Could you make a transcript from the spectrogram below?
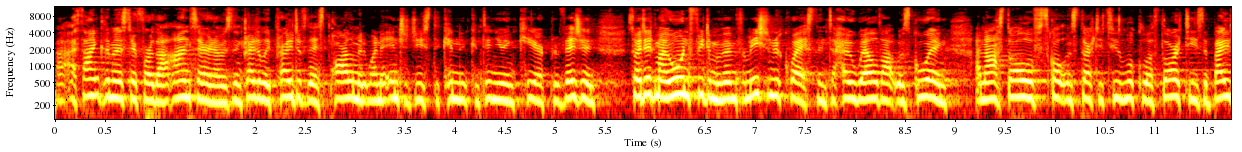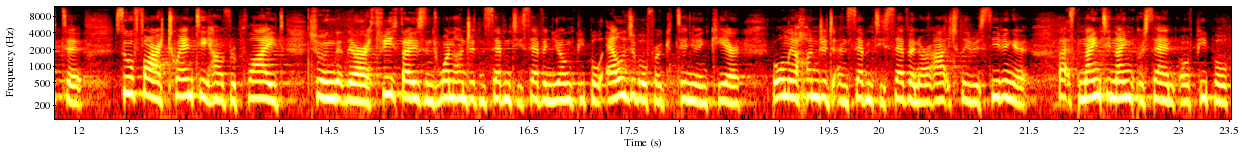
I thank the Minister for that answer and I was incredibly proud of this Parliament when it introduced the continuing care provision. So I did my own Freedom of Information request into how well that was going and asked all of Scotland's 32 local authorities about it. So far 20 have replied showing that there are 3,177 young people eligible for continuing care but only 177 are actually receiving it. That's 99% of people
